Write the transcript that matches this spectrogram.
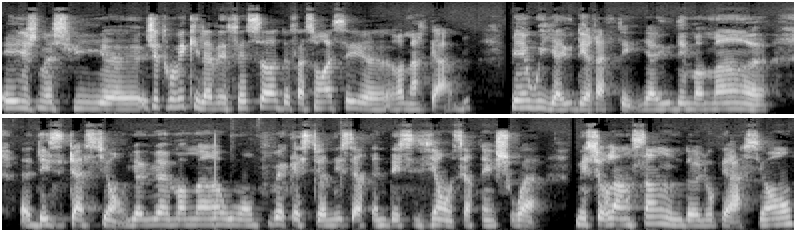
Et je me suis, euh, j'ai trouvé qu'il avait fait ça de façon assez euh, remarquable. Bien oui, il y a eu des ratés, il y a eu des moments d'hésitation, il y a eu un moment où on pouvait questionner certaines décisions, certains choix mais sur l'ensemble de l'opération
